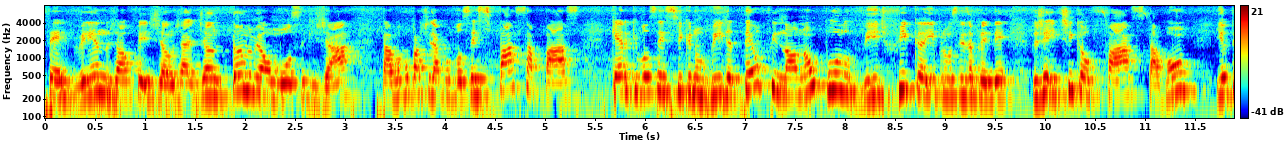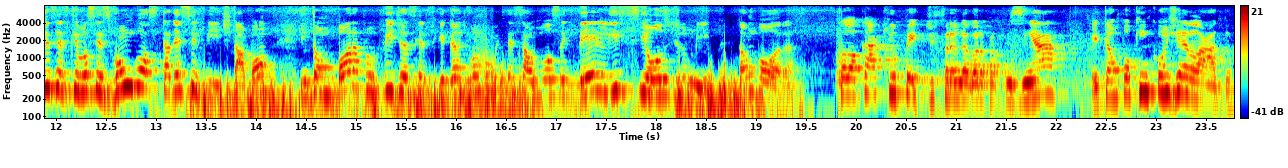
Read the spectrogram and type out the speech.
fervendo já o feijão, já adiantando meu almoço aqui já tá? Vou compartilhar com vocês passo a passo. Quero que vocês fiquem no vídeo até o final, não pula o vídeo, fica aí pra vocês aprenderem do jeitinho que eu faço, tá bom? E eu tenho certeza que vocês vão gostar desse vídeo, tá bom? Então bora pro vídeo antes que ele fique grande, vamos começar esse almoço delicioso de domingo. Então bora! Colocar aqui o peito de frango agora pra cozinhar. Ele tá um pouquinho congelado.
